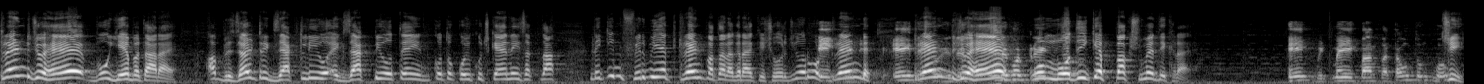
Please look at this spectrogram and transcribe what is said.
ट्रेंड जो है वो ये बता रहा है। अब रिज़ल्ट एग्जैक्टली एग्जैक्ट ही होते हैं इनको तो कोई कुछ कह नहीं सकता। लेकिन फिर भी एक ट्रेंड पता लग रहा है किशोर जी और वो एक ट्रेंड एक देखो, ट्रेंड जो है वो मोदी के पक्ष में दिख रहा है। एक मिनट में एक बात बताऊँ तुमको। जी।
